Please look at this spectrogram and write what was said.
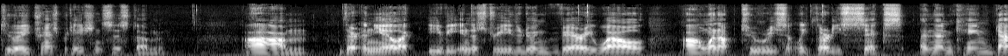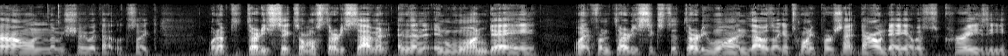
to a transportation system. Um, they're in the elect- EV industry. They're doing very well. Uh, went up to recently 36 and then came down. Let me show you what that looks like. Went up to 36, almost 37, and then in one day went from 36 to 31. That was like a 20% down day. It was crazy.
